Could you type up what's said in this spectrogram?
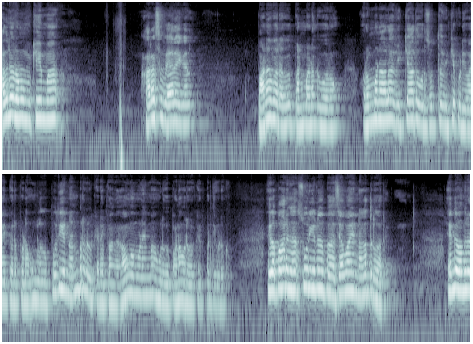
அதில் ரொம்ப முக்கியமாக அரசு வேலைகள் பணவரவு பன்மடங்கு வரும். ரொம்ப நாளாக விற்காத ஒரு சொத்தை விற்கக்கூடிய வாய்ப்பு ஏற்படும். உங்களுக்கு புதிய நண்பர்கள் கிடைப்பாங்க. அவங்க மூலயமா உங்களுக்கு பண உறவுக்கு ஏற்படுத்தி கொடுக்கும். இதில் பாருங்கள் சூரியனும் இப்போ செவ்வாயும் நகர்ந்துடுவார். எங்கே வந்துடு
